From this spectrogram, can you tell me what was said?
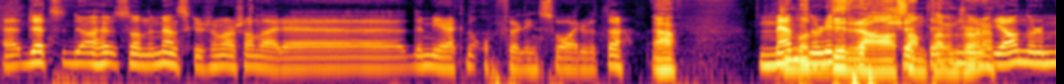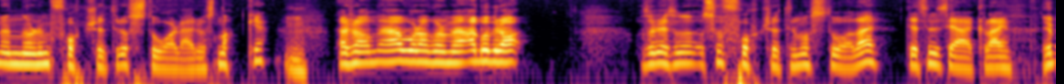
eh, du vet, du har hørt sånne mennesker som er sånn der De gir deg ikke noe oppfølgingssvar, vet du. Ja. Men må når de dra samtalen sjøl, ja, når, de- men når de fortsetter å stå der og snakke Mm. Det er sånn Ja, hvordan går det med Det går bra. Og så, liksom, så fortsetter de å stå der. Det syns jeg er kleint. Det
